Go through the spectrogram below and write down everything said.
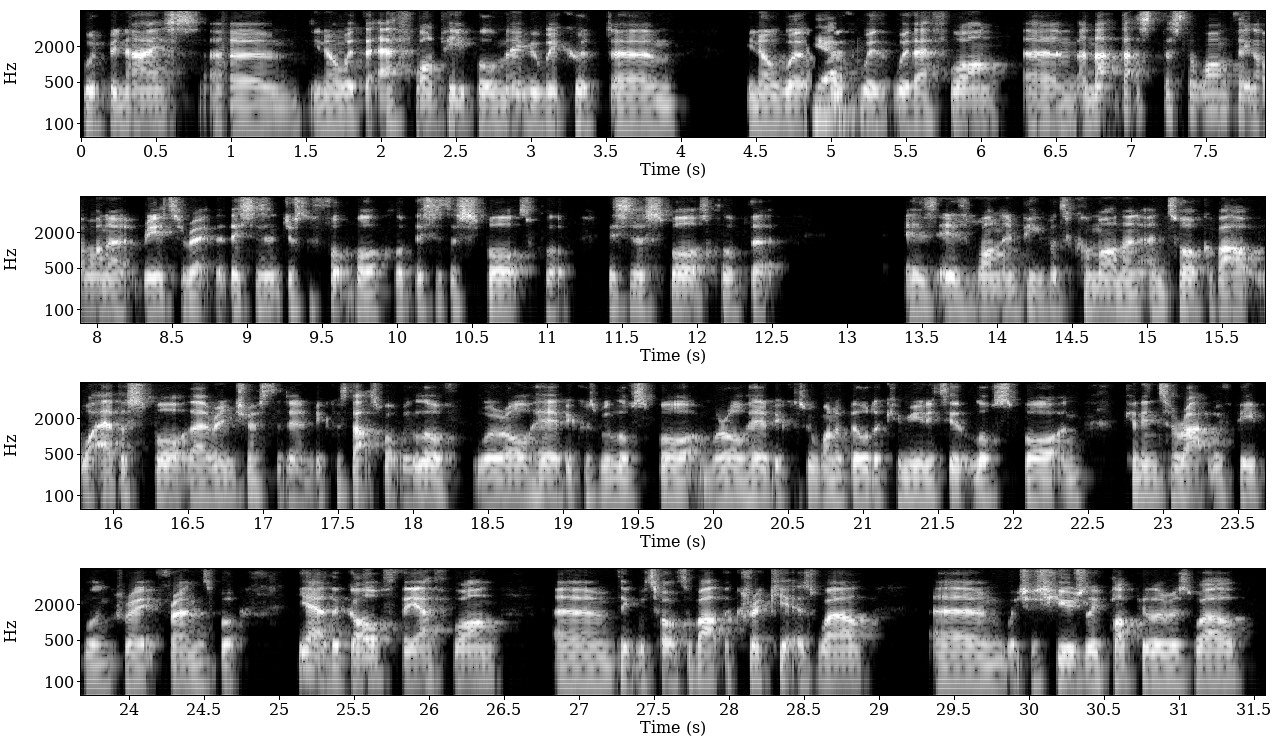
would be nice. Um, you know, with the F1 people, maybe we could, um, you know, work yeah. with, with, with F1. Um, and that, that's, that's the one thing I want to reiterate that this isn't just a football club. This is a sports club. This is a sports club that is, is wanting people to come on and, and talk about whatever sport they're interested in because that's what we love. We're all here because we love sport and we're all here because we want to build a community that loves sport and can interact with people and create friends. But yeah, the golf, the F1, um, I think we talked about the cricket as well um, which is hugely popular as well.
